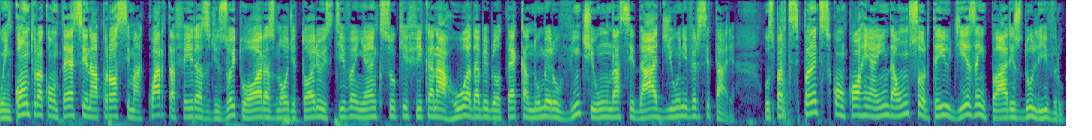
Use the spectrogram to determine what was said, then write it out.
O encontro acontece na próxima quarta-feira, às 18 horas, no auditório Steven Yanksu, que fica na rua da Biblioteca número 21, na cidade universitária. Os participantes concorrem ainda a um sorteio de exemplares do livro.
